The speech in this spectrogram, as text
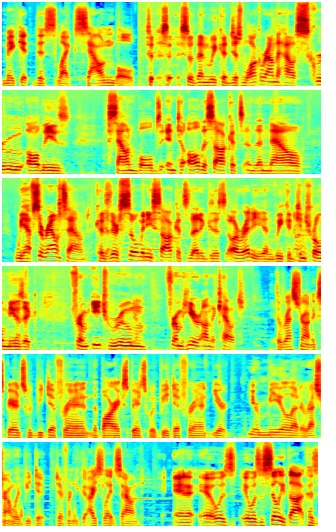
make it this like sound bulb? So, so, so then we could just walk around the house, screw all these sound bulbs into all the sockets, and then now we have surround sound because there's so many sockets that exist already, and we could oh, control music from each room from here on the couch. The restaurant experience would be different. The bar experience would be different. Your your meal at a restaurant would be di- different. You could isolate sound. And it, it was it was a silly thought because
